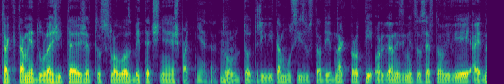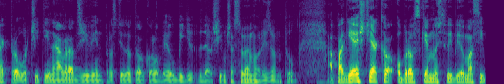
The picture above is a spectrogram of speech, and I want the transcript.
tak tam je důležité, že to slovo zbytečně je špatně. To, hmm. to dříví tam musí zůstat jednak pro ty organismy, co se v tom vyvíjí, a jednak pro určitý návrat živin prostě do toho koloběhu být v delším časovém horizontu. A pak je ještě jako obrovské množství biomasy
